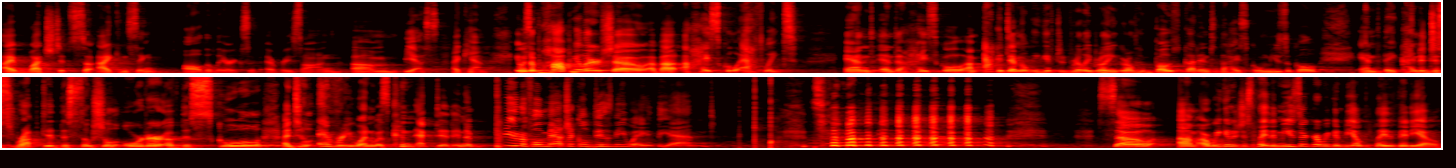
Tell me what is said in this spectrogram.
I watched it so I can sing all the lyrics of every song. Um, yes, I can. It was a popular show about a high school athlete and, and a high school um, academically gifted, really brilliant girl who both got into the high school musical, and they kind of disrupted the social order of the school until everyone was connected in a beautiful, magical Disney way at the end. So, so um, are we going to just play the music, or are we going to be able to play the video?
